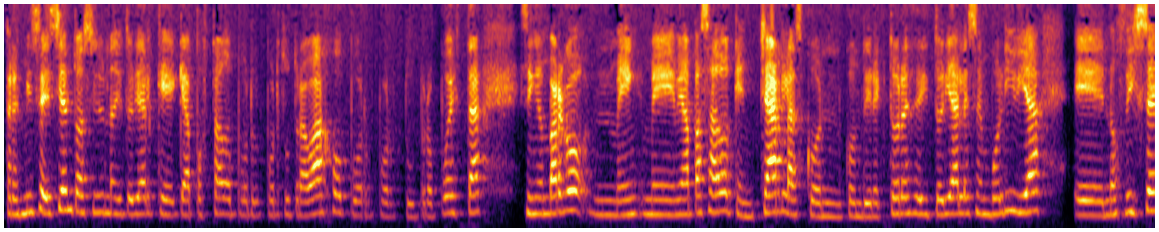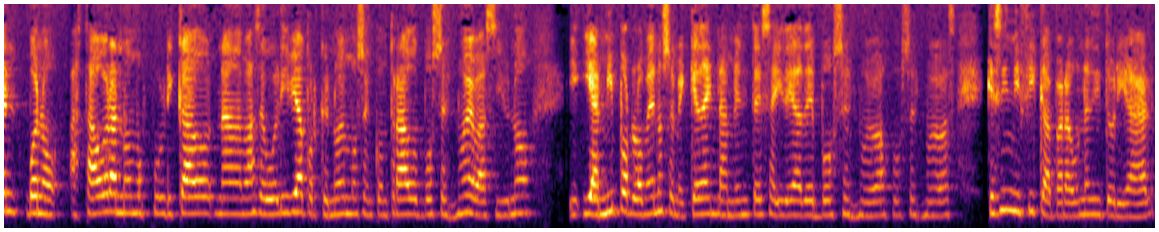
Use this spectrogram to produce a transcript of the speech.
3600 ha sido una editorial que, que ha apostado por, por, tu trabajo, por, por tu propuesta. Sin embargo, me, me ha pasado que en charlas con, con directores editoriales en Bolivia, eh, nos dicen, bueno, hasta ahora no hemos publicado nada más de Bolivia porque no hemos encontrado voces nuevas y uno y, y, a mí por lo menos se me queda en la mente esa idea de voces nuevas, voces nuevas. ¿Qué significa para una editorial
